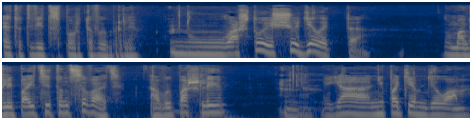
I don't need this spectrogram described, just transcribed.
этот вид спорта выбрали? Ну, а что еще делать-то? Ну, могли пойти танцевать, а вы пошли. Я не по тем делам.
